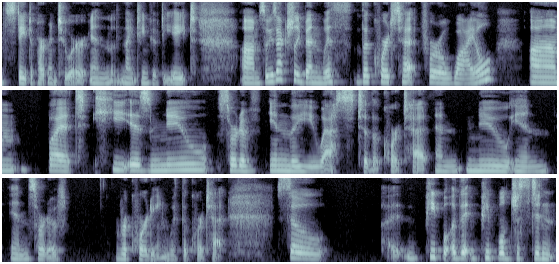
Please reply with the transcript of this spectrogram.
State Department tour in 1958. Um, so he's actually been with the quartet for a while, um, but he is new, sort of in the U.S. to the quartet, and new in in sort of recording with the quartet. So uh, people the, people just didn't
